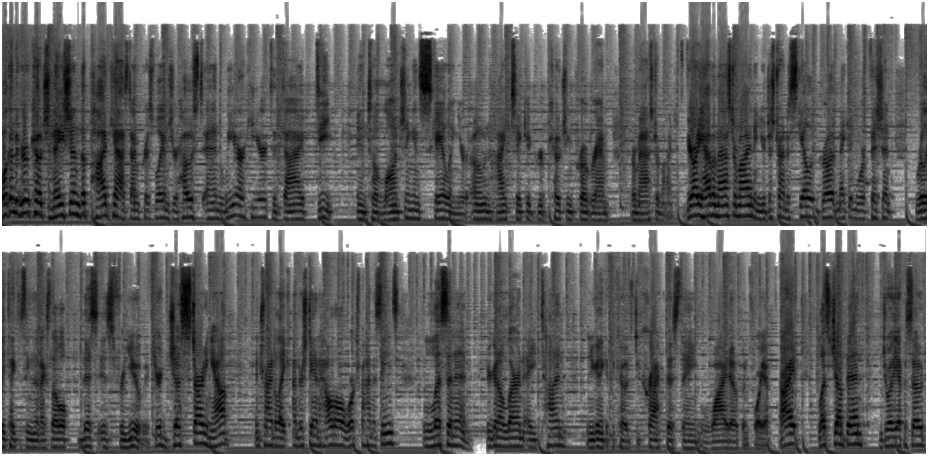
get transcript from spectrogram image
Welcome to Group Coach Nation, the podcast. I'm Chris Williams, your host, and we are here to dive deep into launching and scaling your own high ticket group coaching program or mastermind. If you already have a mastermind and you're just trying to scale it, grow it, make it more efficient, really take this thing to the next level, this is for you. If you're just starting out and trying to like understand how it all works behind the scenes, listen in. You're going to learn a ton and you're going to get the codes to crack this thing wide open for you. All right, let's jump in. Enjoy the episode.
